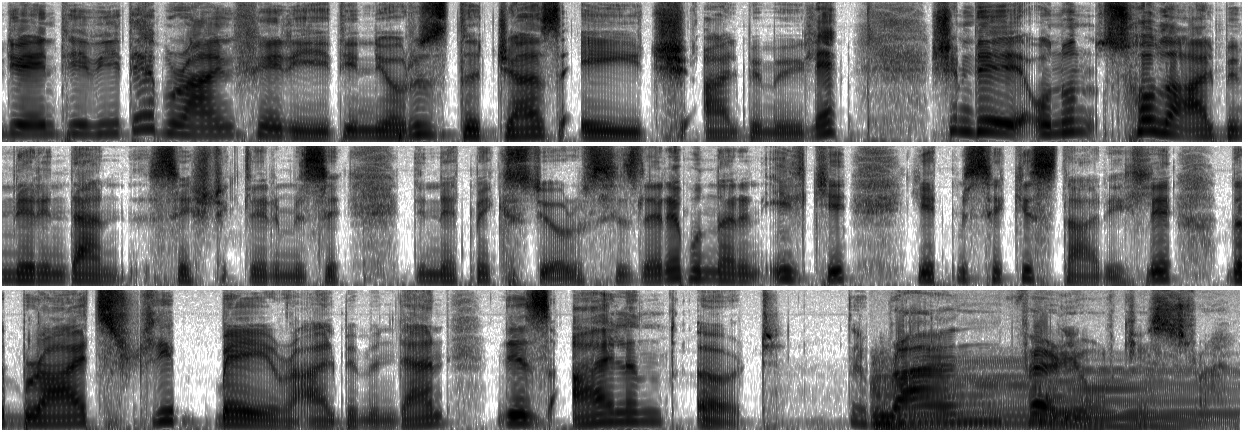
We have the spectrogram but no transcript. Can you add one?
Stüdyo NTV'de Brian Ferry'i dinliyoruz The Jazz Age albümüyle. Şimdi onun solo albümlerinden seçtiklerimizi dinletmek istiyoruz sizlere. Bunların ilki 78 tarihli The Bright Strip Bear albümünden This Island Earth. The Brian Ferry Orchestra.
